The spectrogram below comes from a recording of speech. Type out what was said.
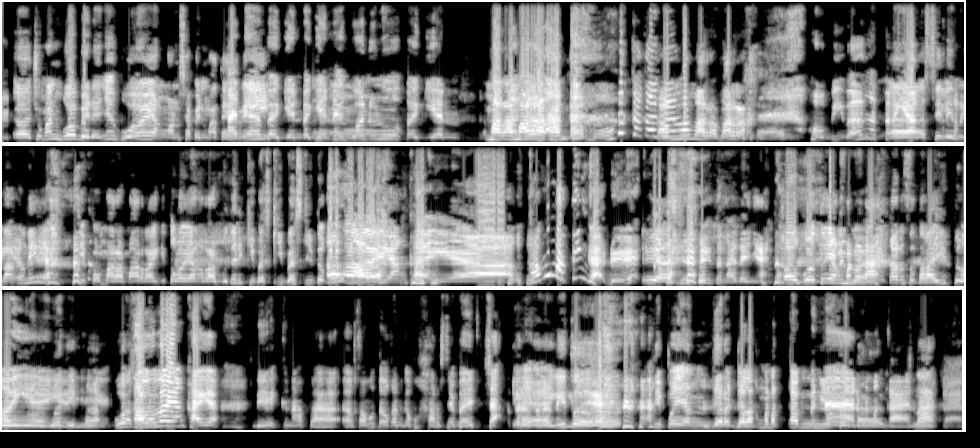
Hmm. Eh, cuman gue bedanya gue yang ngonsepin materi. Ada bagian-bagiannya gue Mm-mm. dulu bagian marah-marah kan kamu? Kamu marah-marah kan? Hobi banget Eh, teriak si Lintang teriak. nih ya. tipe marah-marah gitu loh yang rambutnya dikibas-kibas gitu oh, kalau oh, marah. yang kayak kamu ngerti nggak deh iya itu nadanya oh gue tuh yang menenangkan setelah itu Oh iya gue iya, tipe iya. gue Kalau lo yang kayak, "Dek, kenapa? Eh, kamu tahu kan kamu harusnya baca." Iya Berat-berat gitu, ya. tipe yang galak-galak menekan gitu Benar, kan. menekan. Nah, menekan.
